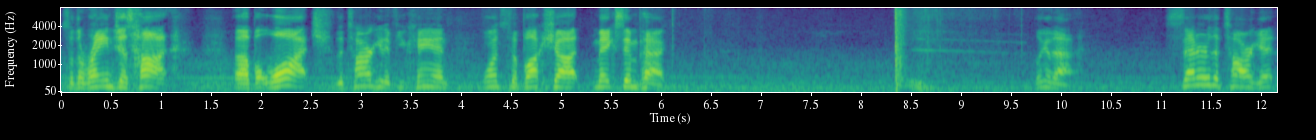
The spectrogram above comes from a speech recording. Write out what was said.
so the range is hot. Uh, but watch the target if you can once the buckshot makes impact. Look at that. Center of the target.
